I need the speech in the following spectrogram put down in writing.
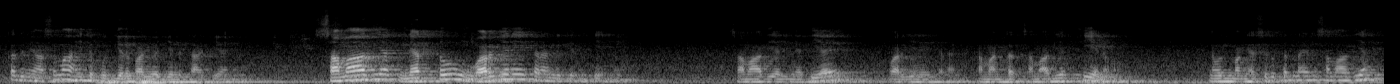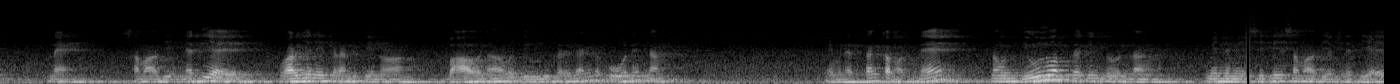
මොකද මේ අසමාහිත පුද්ගල පරිවර්ජනතා කියන්නේ? සමාධියක් නැත්තුම් වර්ජනය කරන්න කියලා කියනවා. සමාධියක් නැති අය වර්ජනය කරන්න. Tamanටත් සමාධියක් තියෙනවා. නමුත් මම ඇසුරු කරන අයට සමාධියක් නැහැ. සමාධිය නැති අය වර්ජනය කරන්න කියනවා භාවනාව දියුණු කරගන්න ඕනේ නම්. එහෙම නැත්තම් කමක් නැහැ. නමුත් දියුණුවක් දකින්න ඕන නම් මෙන්න මේ සිතේ සමාධියක් නැති අය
